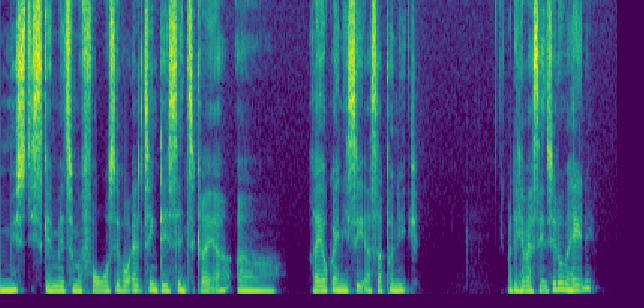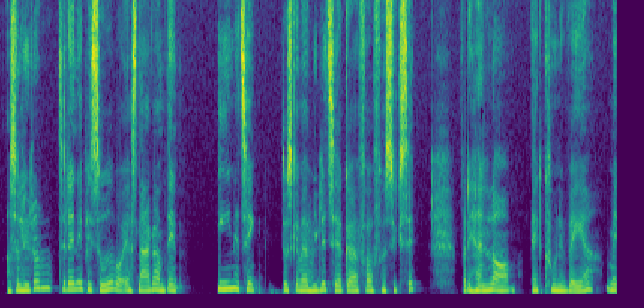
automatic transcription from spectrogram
mystiske metamorfose, hvor alting desintegrerer og reorganiserer sig på ny. Og det kan være sindssygt ubehageligt. Og så lytter du til den episode, hvor jeg snakker om den ene ting, du skal være villig til at gøre for at få succes. For det handler om at kunne være med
